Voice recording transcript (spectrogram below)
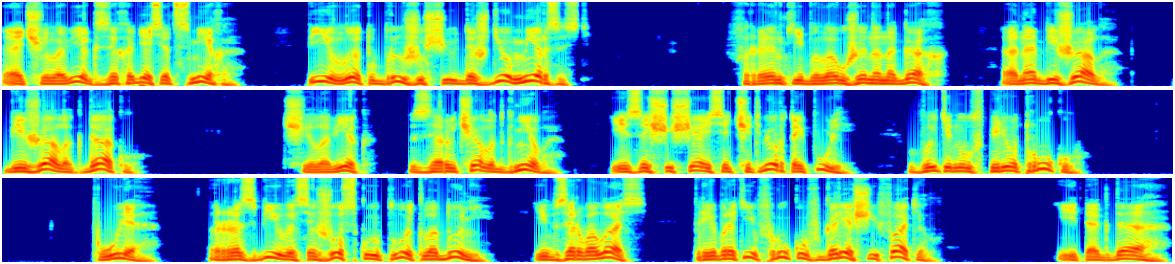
А человек, заходясь от смеха, пил эту брыжущую дождем мерзость. Фрэнки была уже на ногах. Она бежала, бежала к Даку. Человек зарычал от гнева и, защищаясь от четвертой пули, вытянул вперед руку. Пуля разбилась о жесткую плоть ладони и взорвалась, превратив руку в горящий факел. И тогда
